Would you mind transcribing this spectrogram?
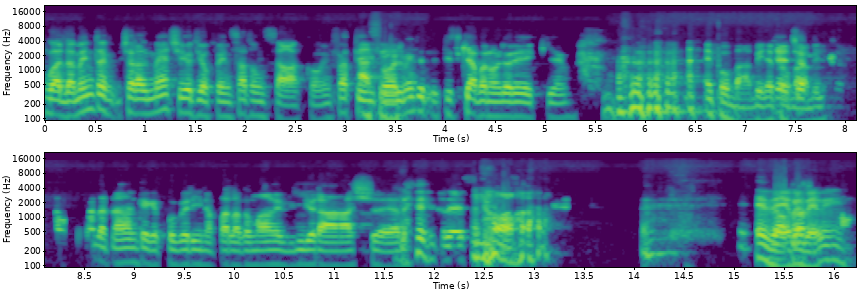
Guarda, mentre c'era il match io ti ho pensato un sacco, infatti Ah, sì? probabilmente ti fischiavano le orecchie. È probabile, è Cioè, probabile. guarda anche che poverino ha parlato male di Rush, e adesso No, è No, vero, però è vero.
